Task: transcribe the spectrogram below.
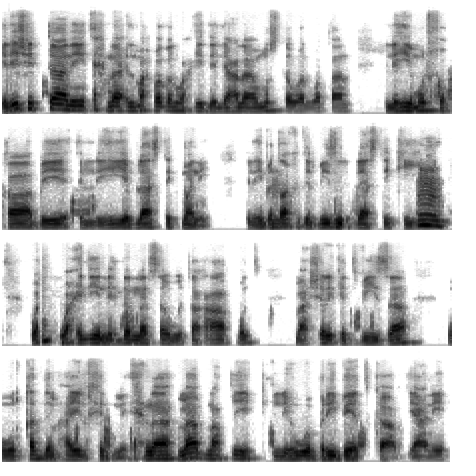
الشيء الثاني إحنا المحفظة الوحيدة اللي على مستوى الوطن اللي هي مرفقة باللي هي plastic money اللي هي بطاقة الفيزا البلاستيكية. وحيدين اللي قدرنا نسوي تعاقد مع شركة فيزا ونقدم هاي الخدمة. إحنا ما بنعطيك اللي هو prepaid card يعني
